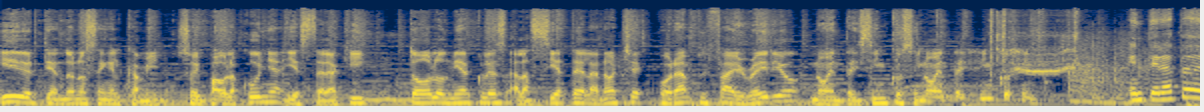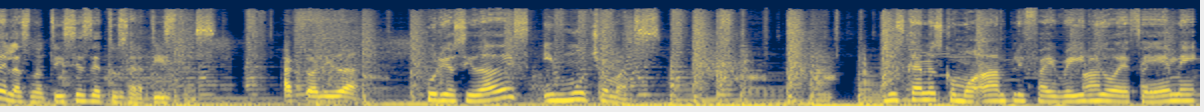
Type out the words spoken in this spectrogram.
y divirtiéndonos en el camino. Soy Paula Cuña y estaré aquí todos los miércoles a las 7 de la noche por Amplify Radio 955. 955. Entérate de las noticias de tus artistas, actualidad, curiosidades y mucho más. Búscanos como Amplify Radio FM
